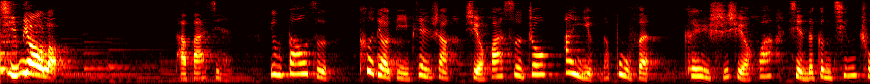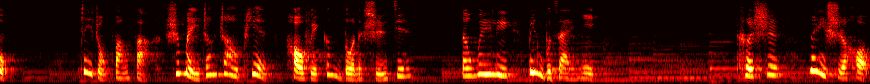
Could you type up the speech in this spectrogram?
奇妙了。”他发现，用刀子刻掉底片上雪花四周暗影的部分，可以使雪花显得更清楚。这种方法使每张照片耗费更多的时间，但威力并不在意。可是。那时候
